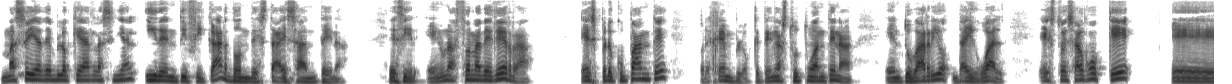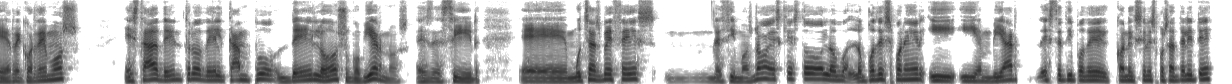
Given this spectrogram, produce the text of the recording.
más allá de bloquear la señal, identificar dónde está esa antena. Es decir, en una zona de guerra es preocupante, por ejemplo, que tengas tú tu antena en tu barrio, da igual. Esto es algo que, eh, recordemos, está dentro del campo de los gobiernos. Es decir, eh, muchas veces decimos, no, es que esto lo, lo puedes poner y, y, enviar este tipo de conexiones por satélite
